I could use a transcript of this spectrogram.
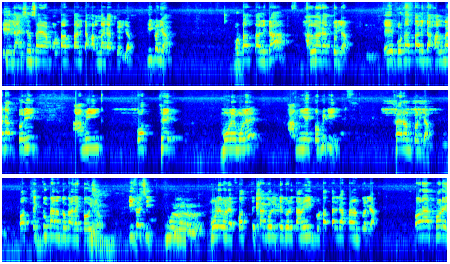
এই লাইসেন্স আয়া ভোটার তালিকা হালনাগাদ করিয়াম কি করিয়াম ভোটার তালিকা হালনাগাদ করিয়াম এই ভোটার তালিকা হালনাগাদ করি আমি প্রত্যেক মোড়ে মোড়ে আমি এই কপি কি প্রেরণ করিয়াম প্রত্যেক দোকানে দোকানে কইল। কি কইছি? মোড়ে মোড়ে প্রত্যেকটা গলিতে গলিতে আমি ভোটার তালিকা প্রেরণ করিয়াম করার পরে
